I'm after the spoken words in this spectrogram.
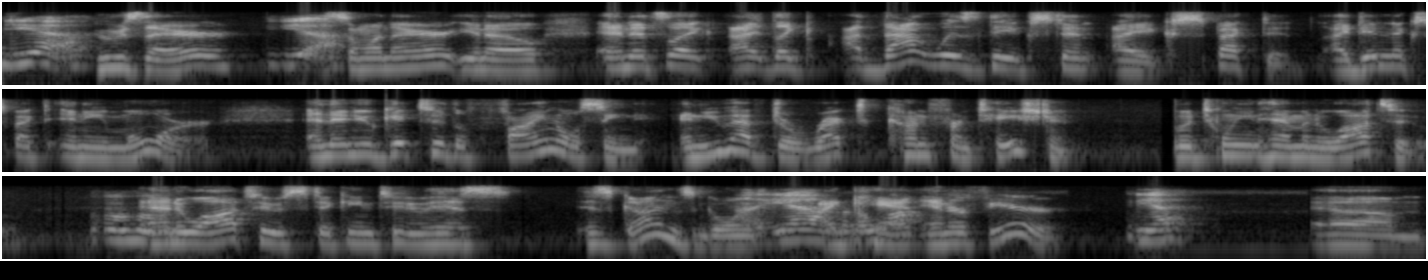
Yeah, who's there yeah. someone there you know and it's like i like I, that was the extent i expected i didn't expect any more and then you get to the final scene and you have direct confrontation between him and uatu Mhm. and uatu sticking to his his guns and going Uh, yeah, i can't watch." interfere yeah. um,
